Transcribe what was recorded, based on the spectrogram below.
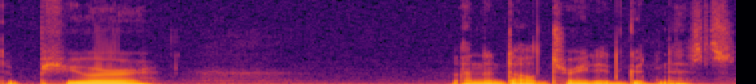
to pure, unadulterated goodness.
